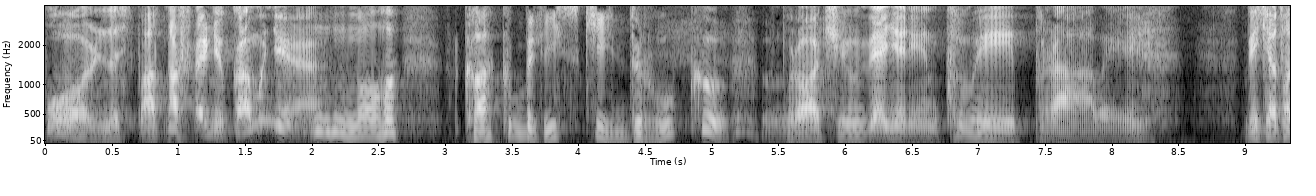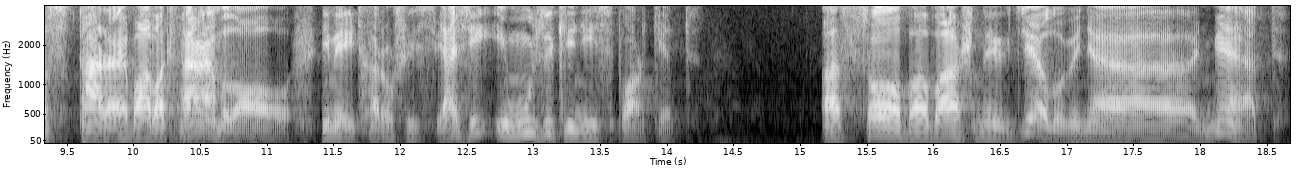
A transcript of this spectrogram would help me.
вольность по отношению ко мне! Но как близкий друг... Впрочем, Венеринг, вы правы. Ведь эта старая баба Тэмлоу имеет хорошие связи и музыки не испортит. Особо важных дел у меня нет.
